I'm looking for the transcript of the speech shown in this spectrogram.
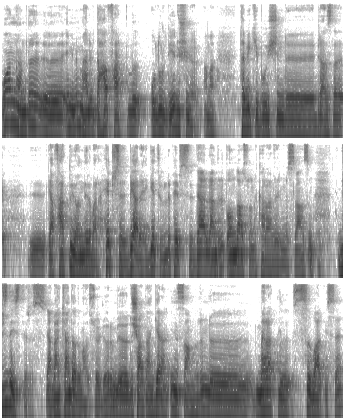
O anlamda e, eminim hani daha farklı olur diye düşünüyorum. Ama tabii ki bu işin e, biraz da e, ya farklı yönleri var. Hepsi bir araya getirilip hepsi değerlendirilip ondan sonra karar verilmesi lazım. Biz de isteriz. Yani ben kendi adıma söylüyorum. E, dışarıdan gelen insanların e, meraklısı var ise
